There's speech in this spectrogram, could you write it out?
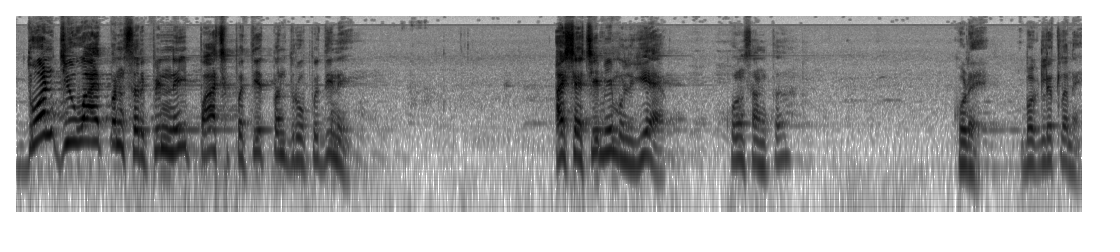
दोन जीव आहेत पण सर्पीन नाही पाच पती आहेत पण द्रौपदी नाही. अशाची मी मुलगी आहे. कोण सांगतं? कुठे? बघलेतलं नाही.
